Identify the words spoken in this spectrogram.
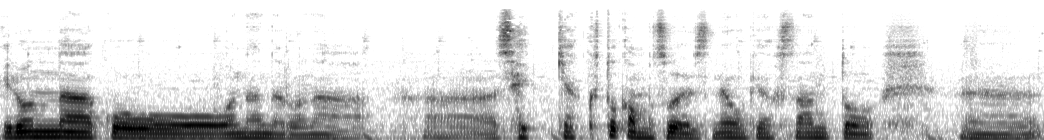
いろんなこう、なんだろうな、接客とかもそうですね、お客さんと、うん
